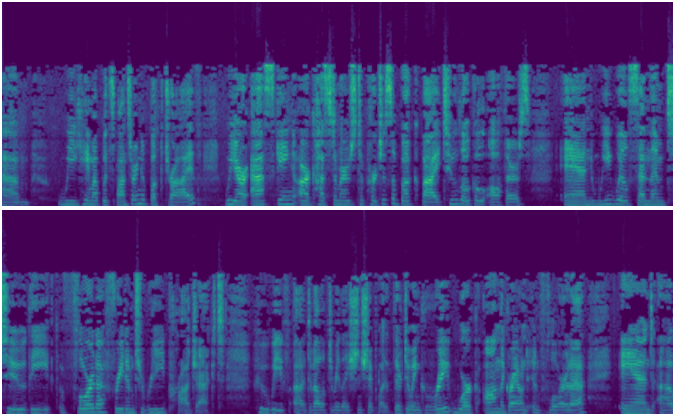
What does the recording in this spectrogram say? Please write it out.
um, we came up with sponsoring a book drive. We are asking our customers to purchase a book by two local authors, and we will send them to the Florida Freedom to Read Project, who we've uh, developed a relationship with. They're doing great work on the ground in Florida, and uh,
